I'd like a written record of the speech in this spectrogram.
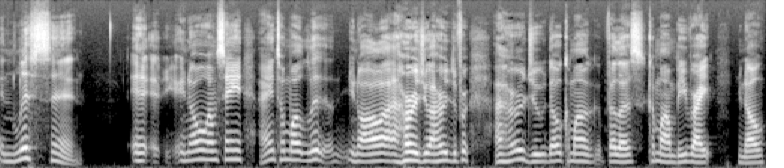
and listen. And, you know what I'm saying? I ain't talking about, you know, oh, I heard you. I heard you. For, I heard you. Though, come on, fellas. Come on, be right. You know,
